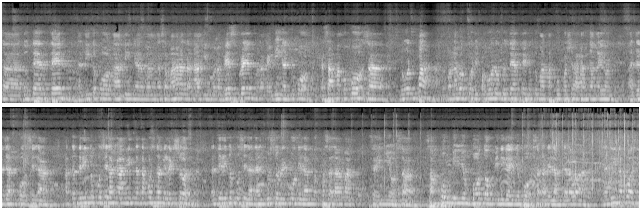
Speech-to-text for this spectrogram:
sa Duterte. Nandito po ang aking uh, mga kasamahan, ang aking mga best friend, mga kaibigan ko po. Kasama ko po sa noon pa, sa panahon po ni Pangulong Duterte nung tumatakbo pa siya hanggang ngayon. Andiyan po sila. At nandito po sila kahit natapos ng eleksyon. Nandito po sila dahil gusto rin po nilang magpasalamat sa inyo sa 10 milyong botong binigay niyo po sa kanilang dalawa. Nandito po si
